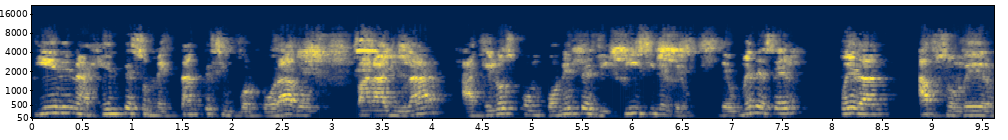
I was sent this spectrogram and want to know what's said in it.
tienen agentes humectantes incorporados para ayudar a que los componentes difíciles de, de humedecer puedan absorber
